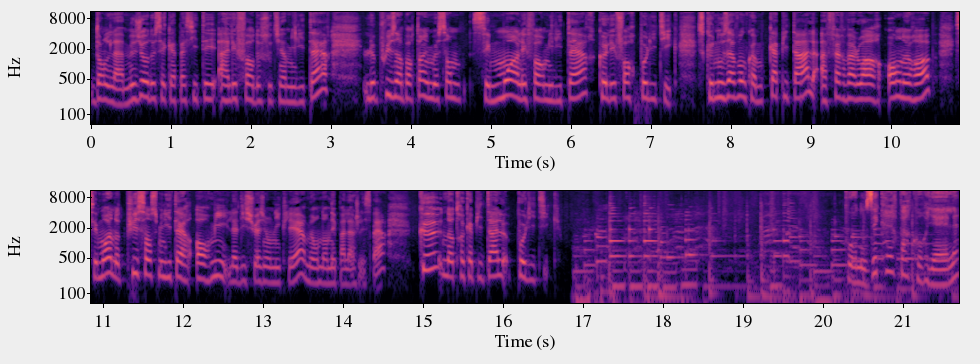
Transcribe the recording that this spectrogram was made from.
dans la mesure de ses capacités, à l'effort de soutien militaire. Le plus important, il me semble, c'est moins l'effort militaire que l'effort politique. Ce que nous avons comme capital à faire valoir en Europe, c'est moins notre puissance militaire, hormis la dissuasion nucléaire, mais on n'en est pas là, je l'espère, que notre capital politique. Pour nous écrire par courriel,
